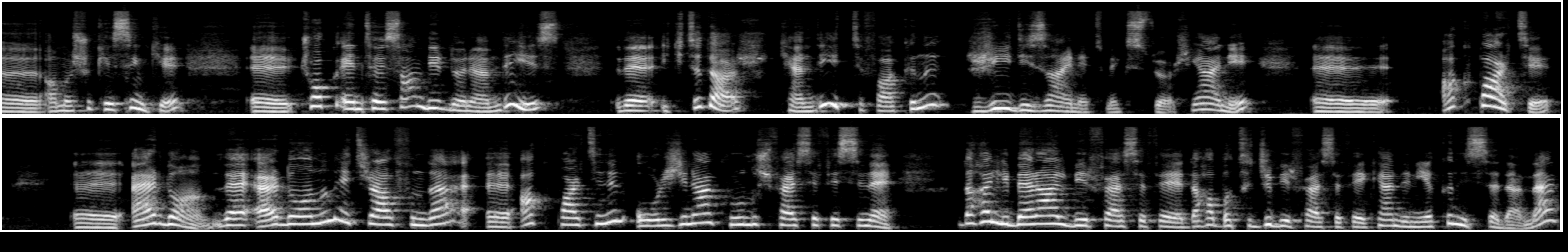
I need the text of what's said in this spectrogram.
e, ama şu kesin ki e, çok enteresan bir dönemdeyiz ve iktidar kendi ittifakını redesign etmek istiyor. Yani e, AK Parti e, Erdoğan ve Erdoğan'ın etrafında e, AK Parti'nin orijinal kuruluş felsefesine daha liberal bir felsefeye, daha batıcı bir felsefeye kendini yakın hissedenler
